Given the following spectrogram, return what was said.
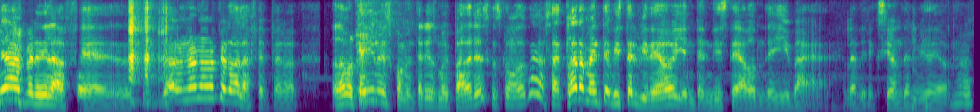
ya perdí la fe. No, no, no, pierdo la fe, pero... O sea, porque hay unos comentarios muy padres que es como, o sea, claramente viste el video y entendiste a dónde iba la dirección del video, ¿no?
